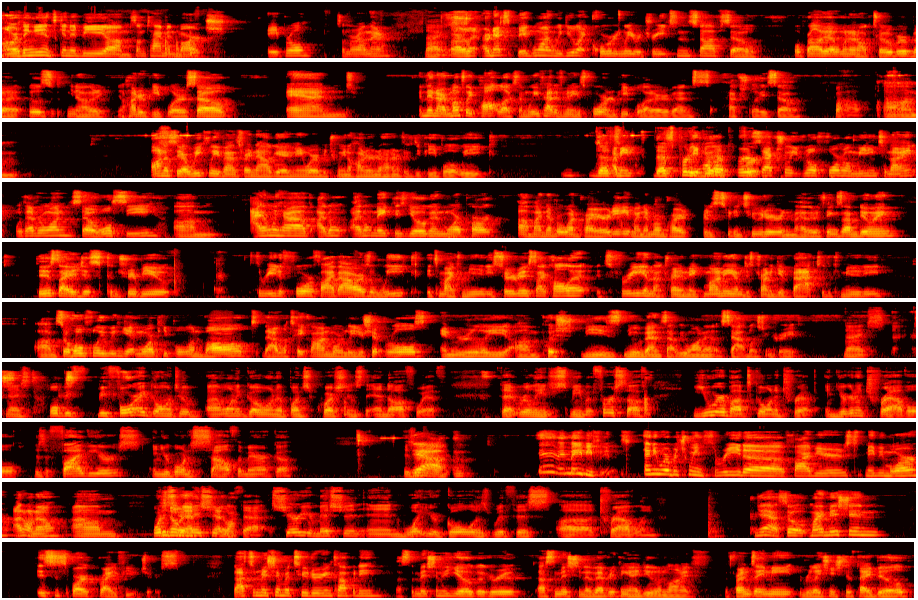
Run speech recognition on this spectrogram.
Oh, we're thinking it's going to be um, sometime in March, April, somewhere around there. Nice. Our, our next big one, we do like quarterly retreats and stuff. So we'll probably have one in October, but those, you know, like 100 people or so. And and then our monthly potlucks, I mean, we've had as many as 400 people at our events, actually. So, wow. Um, honestly, our weekly events right now get anywhere between 100 and 150 people a week. That's, I mean, that's pretty we good. have our first For... actually real formal meeting tonight with everyone, so we'll see. Um, I only have I don't I don't make this yoga and more part uh, my number one priority. My number one priority is student tutor and my other things I'm doing. This I just contribute three to four or five hours a week. It's my community service I call it. It's free. I'm not trying to make money. I'm just trying to give back to the community. Um, so hopefully we can get more people involved that will take on more leadership roles and really um, push these new events that we want to establish and create. Nice, nice. Well, be- before I go into, I want to go in a bunch of questions to end off with that really interests me. But first off, you were about to go on a trip and you're going to travel. Is it five years? And you're going to South America? Is yeah. That- eh, maybe anywhere between three to five years, maybe more. I don't know. Um, what is no your mission with that? Share your mission and what your goal is with this uh, traveling. Yeah, so my mission is to spark bright futures. That's the mission of a tutoring company. That's the mission of a yoga group. That's the mission of everything I do in life the friends I meet, the relationships I build,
